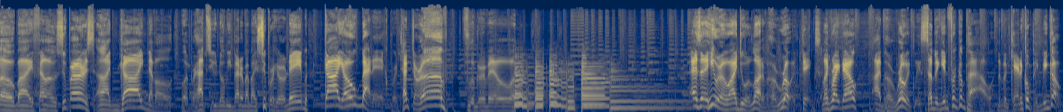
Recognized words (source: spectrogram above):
Hello, my fellow supers. I'm Guy Neville, or perhaps you know me better by my superhero name, Guy-O-Matic, protector of Pflugerville. As a hero, I do a lot of heroic things. Like right now, I'm heroically subbing in for Kapow, the mechanical pygmy goat,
